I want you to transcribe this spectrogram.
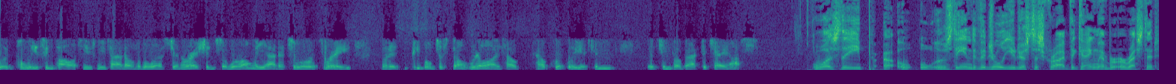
good policing policies we've had over the last generation. So we're only at a two or a three, but it, people just don't realize how how quickly it can it can go back to chaos. Was the uh, was the individual you just described, the gang member, arrested?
